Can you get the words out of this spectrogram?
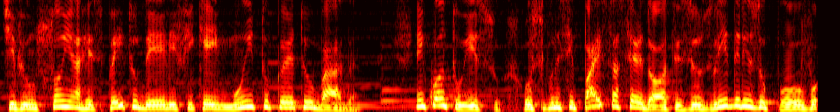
tive um sonho a respeito dele e fiquei muito perturbada. Enquanto isso, os principais sacerdotes e os líderes do povo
